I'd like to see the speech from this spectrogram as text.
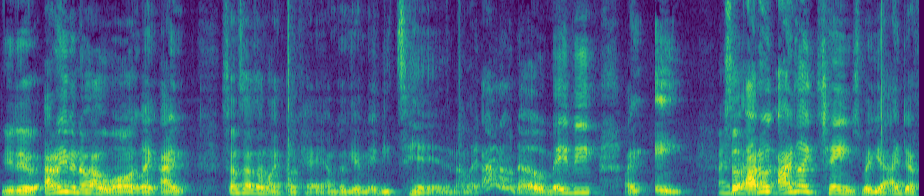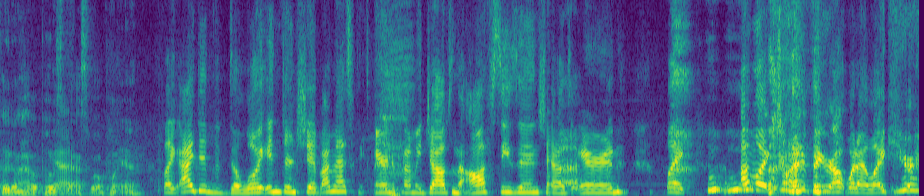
You do. I don't even know how long like I sometimes I'm like, okay, I'm gonna give maybe ten and I'm like, I don't know, maybe like eight. I so know. I don't I like change, but yeah, I definitely don't have a post basketball yeah. plan. Like I did the Deloitte internship. I'm asking Aaron to find me jobs in the off season. Shout out to Aaron. Like I'm like trying to figure out what I like here.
